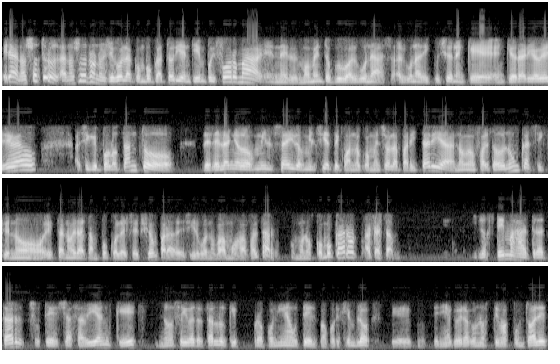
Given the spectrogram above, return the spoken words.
Mira, nosotros, a nosotros nos llegó la convocatoria en tiempo y forma, en el momento que hubo algunas, algunas discusiones en qué, en qué horario había llegado, así que por lo tanto, desde el año 2006-2007, cuando comenzó la paritaria, no me han faltado nunca, así que no, esta no era tampoco la excepción para decir, bueno, vamos a faltar. Como nos convocaron, acá estamos. Y los temas a tratar, ustedes ya sabían que no se iba a tratar lo que proponía UTELPA, por ejemplo, que tenía que ver con unos temas puntuales,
